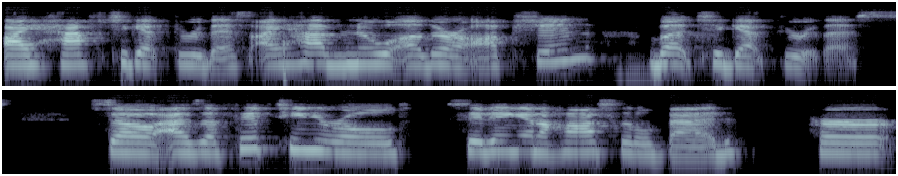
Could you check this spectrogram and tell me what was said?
I have to get through this. I have no other option. But to get through this. So as a 15-year-old sitting in a hospital bed, her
